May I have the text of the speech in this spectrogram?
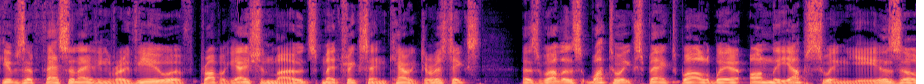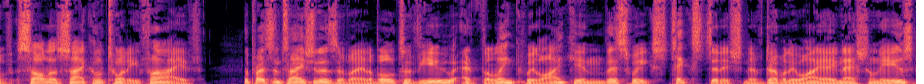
gives a fascinating review of propagation modes, metrics, and characteristics, as well as what to expect while we're on the upswing years of Solar Cycle 25. The presentation is available to view at the link we like in this week's text edition of WIA National News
